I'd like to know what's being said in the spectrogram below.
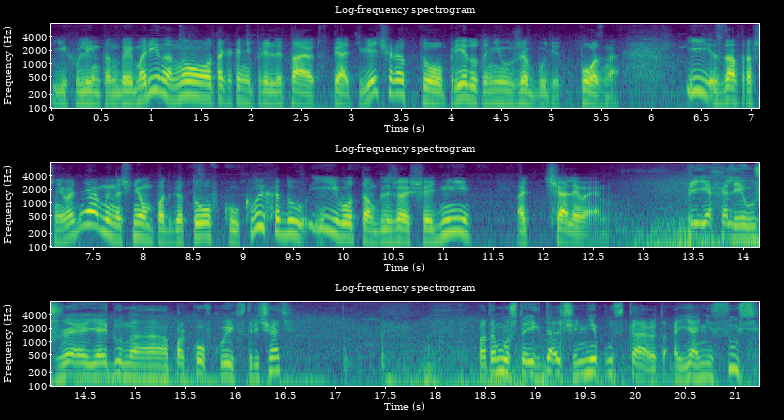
их в Linton Bay Marina. Но так как они прилетают в 5 вечера, то приедут они уже будет поздно. И с завтрашнего дня мы начнем подготовку к выходу. И вот там в ближайшие дни отчаливаем. Приехали уже, я иду на парковку их встречать потому что их дальше не пускают, а я несусь,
